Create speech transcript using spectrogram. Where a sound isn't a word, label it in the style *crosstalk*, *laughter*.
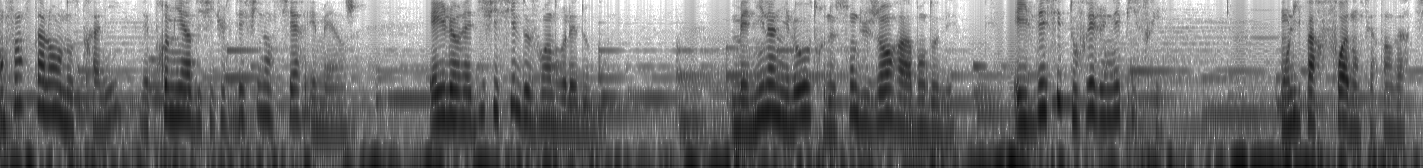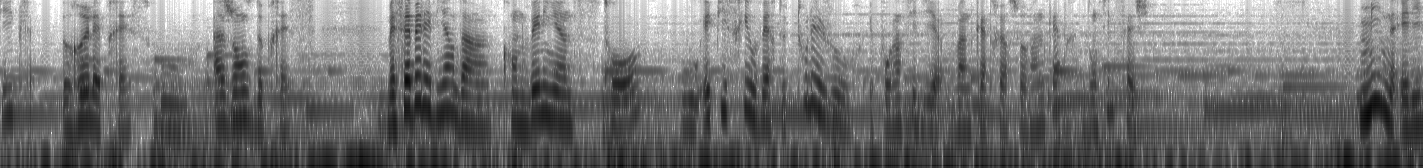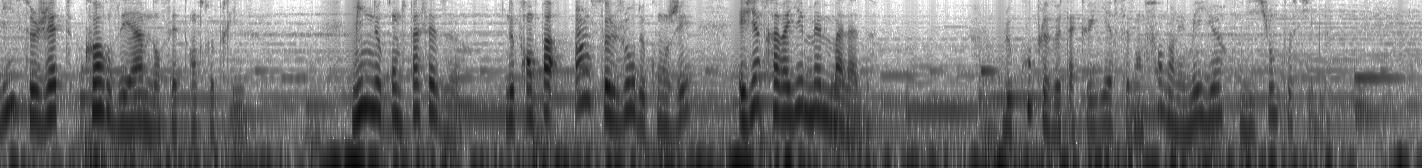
En s'installant en Australie, les premières difficultés financières émergent, et il leur est difficile de joindre les deux bouts. Mais ni l'un ni l'autre ne sont du genre à abandonner, et ils décident d'ouvrir une épicerie. On lit parfois dans certains articles relais presse ou agence de presse, mais c'est bel et bien d'un convenience store ou épicerie ouverte tous les jours et pour ainsi dire 24 heures sur 24 dont il s'agit. Mine et Lily se jettent corps et âme dans cette entreprise. Mine ne compte pas ses heures, ne prend pas un seul jour de congé et vient travailler même malade. Le couple veut accueillir ses enfants dans les meilleures conditions possibles.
